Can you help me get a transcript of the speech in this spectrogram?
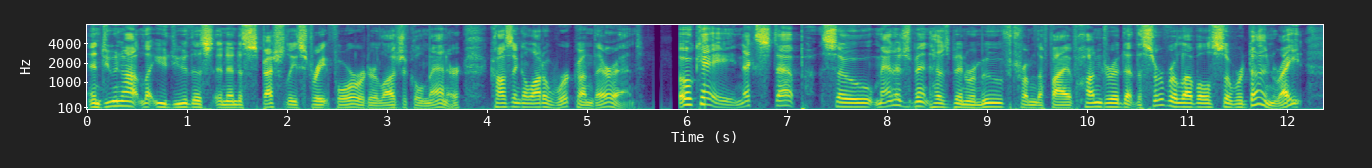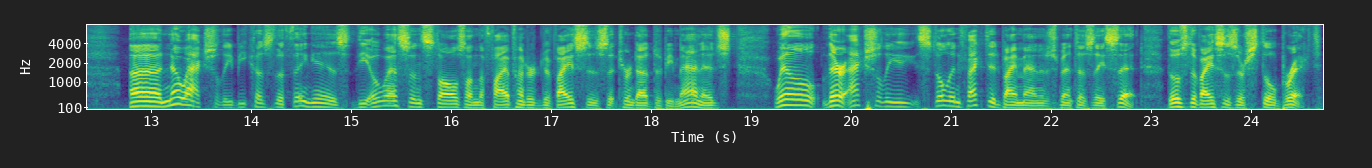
and do not let you do this in an especially straightforward or logical manner, causing a lot of work on their end. Okay, next step. So management has been removed from the 500 at the server level, so we're done, right? Uh, no, actually, because the thing is, the OS installs on the 500 devices that turned out to be managed, well, they're actually still infected by management as they sit. Those devices are still bricked.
